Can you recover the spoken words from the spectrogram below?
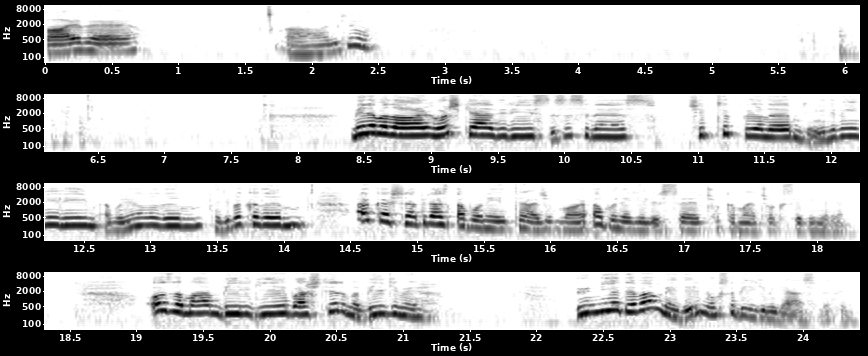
Vay be. Aa biliyor. Merhabalar, hoş geldiniz. Nasılsınız? Çift tıklayalım, yayını beğenelim, abone olalım. Hadi bakalım. Arkadaşlar biraz abone ihtiyacım var. Abone gelirse çok ama çok sevinirim. O zaman bilgiye başlayalım mı? Bilgi mi? Ünlüye devam mı edelim yoksa bilgi mi gelsin efendim?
